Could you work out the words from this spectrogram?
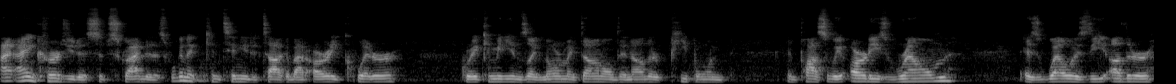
I, I encourage you to subscribe to this. We're going to continue to talk about Artie Quitter great comedians like Norm Macdonald and other people in possibly Artie's realm, as well as the other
